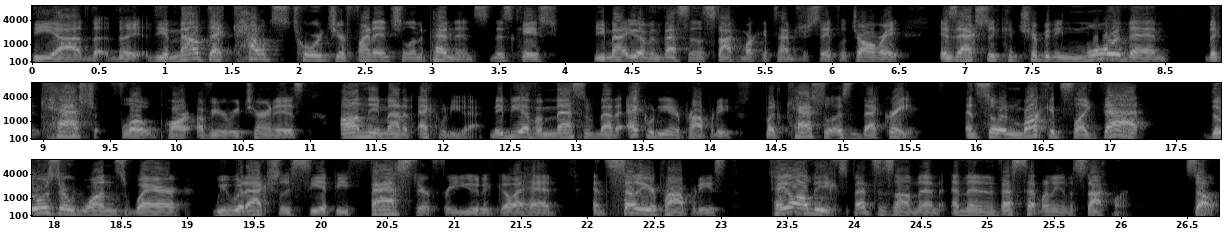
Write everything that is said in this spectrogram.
the, uh, the, the, the amount that counts towards your financial independence. In this case, the amount you have invested in the stock market times your safe withdrawal rate is actually contributing more than the cash flow part of your return is on the amount of equity you have. Maybe you have a massive amount of equity in your property, but cash flow isn't that great. And so in markets like that, those are ones where we would actually see it be faster for you to go ahead and sell your properties, pay all the expenses on them, and then invest that money in the stock market. So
